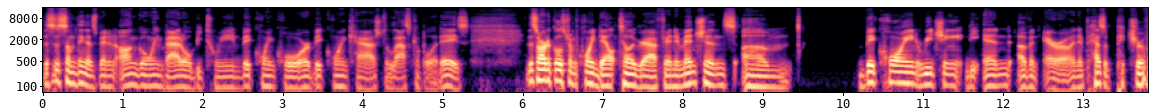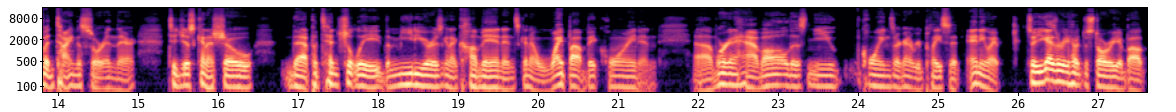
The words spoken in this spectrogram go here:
this is something that's been an ongoing battle between Bitcoin Core, Bitcoin Cash the last couple of days. This article is from Cointelegraph and it mentions um, Bitcoin reaching the end of an era and it has a picture of a dinosaur in there to just kind of show that potentially the meteor is going to come in and it's going to wipe out Bitcoin and uh, we're going to have all this new coins are going to replace it. Anyway, so you guys already heard the story about,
